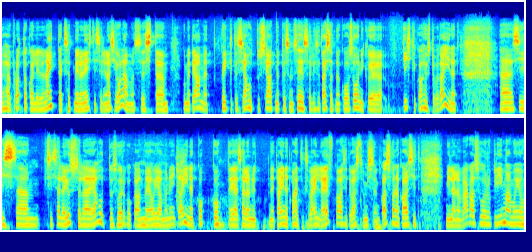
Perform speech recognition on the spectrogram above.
ühe protokollile näiteks, et meil on Eestis selline asi olemas, sest äh, kui me teame, et kõikides jahutusseadmetes on sees sellised asjad nagu osoonikihti kahjustavad ained siis, ähm, siis selle just selle jahutusvõrguga me hoiame neid aineid kokku ja seal on nüüd need ained vahetatakse välja F-gaaside vastu, mis on kasvuhoonegaasid, millel on väga suur kliimamõju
